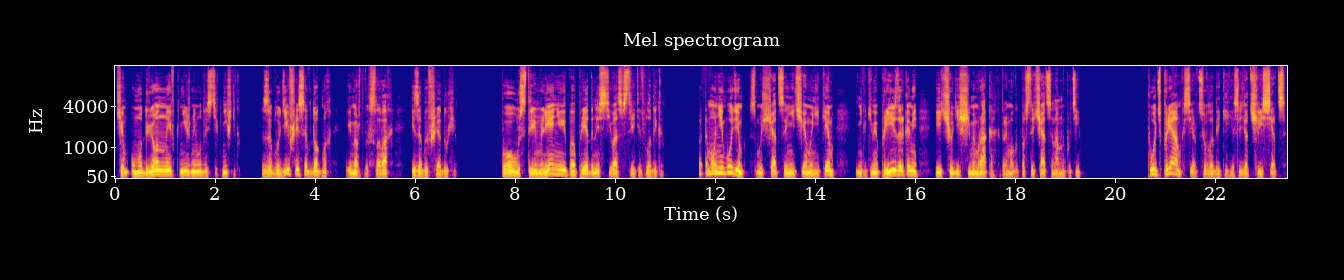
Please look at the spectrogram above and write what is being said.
чем умудренный в книжной мудрости книжник, заблудившийся в догмах и мертвых словах и забывший о духе. По устремлению и по преданности вас встретит владыка. Потому не будем смущаться ничем и никем, и никакими призраками и чудищами мрака, которые могут повстречаться нам на пути. Путь прям к сердцу владыки, если идет через сердце,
